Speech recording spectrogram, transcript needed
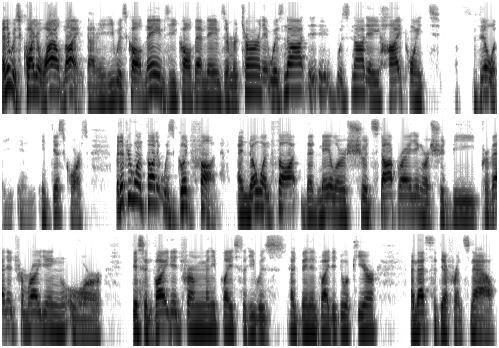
And it was quite a wild night. I mean, he was called names. He called them names in return. It was not it was not a high point of civility in, in discourse, but everyone thought it was good fun. And no one thought that Mailer should stop writing or should be prevented from writing or disinvited from any place that he was had been invited to appear. And that's the difference now,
